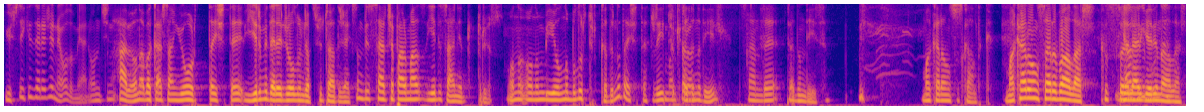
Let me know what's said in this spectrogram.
108 derece ne oğlum yani? Onun için Abi ona bakarsan yoğurtta işte 20 derece olunca sütü atacaksın. Biz serçe parmağı 7 saniye tutturuyoruz. Onun, onun bir yolunu bulur Türk kadını da işte. Ri Türk kadını değil. Sen de kadın değilsin. Makaronsuz kaldık. Makaron sarı bağlar. Kız söyler gelin burada- ağlar.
